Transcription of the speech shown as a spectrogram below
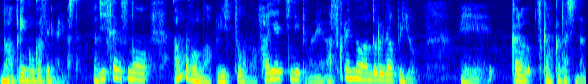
のアプリが動かせるようになりました。実際はその Amazon のアプリストアの FireHD とかね、あそこら辺の Android アプリを、えー、から使う形になっ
